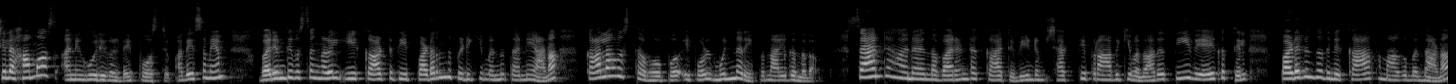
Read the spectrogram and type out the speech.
ചില ഹമാസ് അനുകൂലികളുടെ പോസ്റ്റും. അതേസമയം വരും ദിവസങ്ങളിൽ ഈ കാട്ടുതീ പടർന്നു പിടിക്കുമെന്ന് തന്നെയാണ് കാലാവസ്ഥാ വകുപ്പ് ഇപ്പോൾ മുന്നറിയിപ്പ് നൽകുന്നത്. സാന്റ ആന എന്ന വരണ്ട കാറ്റ് വീണ്ടും ശക്തി പ്രാപിക്കുമെന്നും അത് തീ വേഗത്തിൽ പടരുന്നതിന് കാരണമാകുമെന്നാണ്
